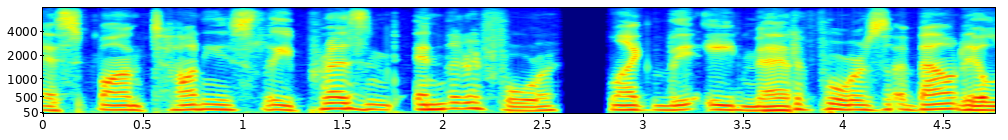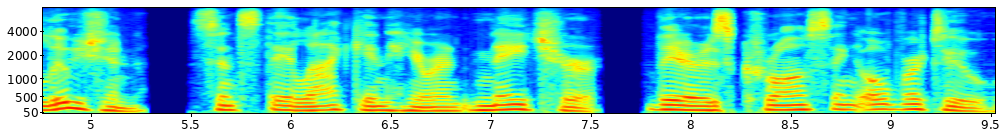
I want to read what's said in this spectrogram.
as spontaneously present and therefore, like the eight metaphors about illusion, since they lack inherent nature, there is crossing over to,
